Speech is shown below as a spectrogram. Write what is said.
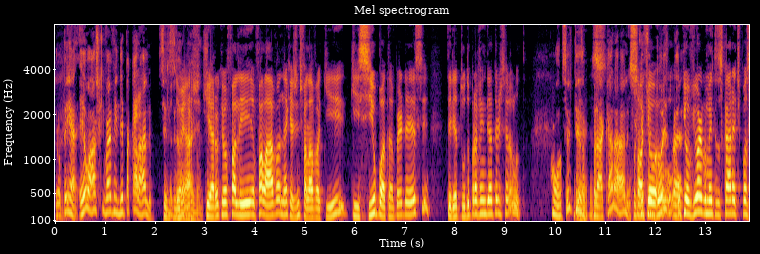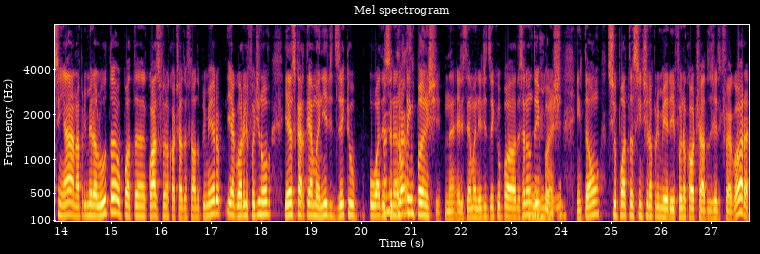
Não tem. é. Eu acho que vai vender pra caralho se eles Eu também acho. revanche. Que era o que eu falei, eu falava, né? Que a gente falava aqui, que se o Poitin perdesse, teria tudo pra vender a terceira luta. Com certeza, É, pra caralho. Só que eu- dois. o, é, o que eu vi o argumento dos caras é tipo assim: ah, na primeira luta o Potan quase foi nocauteado no final do primeiro e agora ele foi de novo. E aí os caras têm a mania de dizer que o, o Adesanya não, tem punch, né? Eles têm a mania de dizer que o Adesanya não tem Uhum. punch. Então, se o Potan sentiu na primeira e foi nocauteado do jeito que foi agora,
